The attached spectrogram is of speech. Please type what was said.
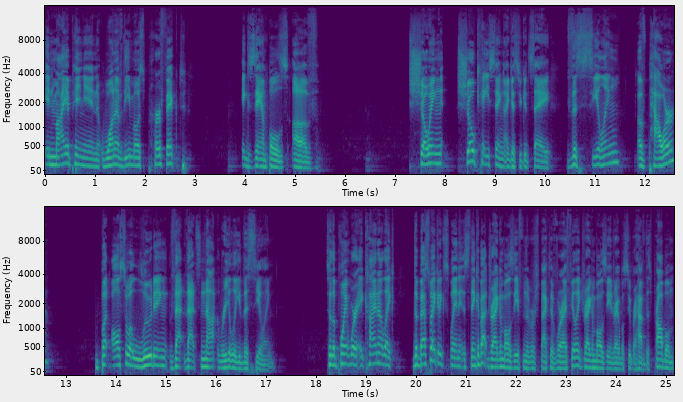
in my opinion, one of the most perfect examples of showing showcasing, I guess you could say, the ceiling of power, but also alluding that that's not really the ceiling. To the point where it kind of like the best way I could explain it is think about Dragon Ball Z from the perspective where I feel like Dragon Ball Z and Dragon Ball Super have this problem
